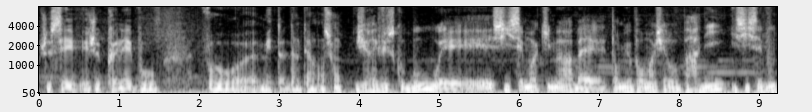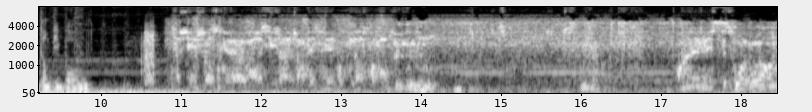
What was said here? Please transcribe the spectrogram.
Je sais et je connais vos, vos euh, méthodes d'intervention. J'irai jusqu'au bout et si c'est moi qui meurs, ben, tant mieux pour moi, j'irai au paradis. Et si c'est vous, tant pis pour vous. C'est une chose que euh, moi aussi j'en beaucoup d'entre vous. Ouais, c'est ce qu'on va voir, hein.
